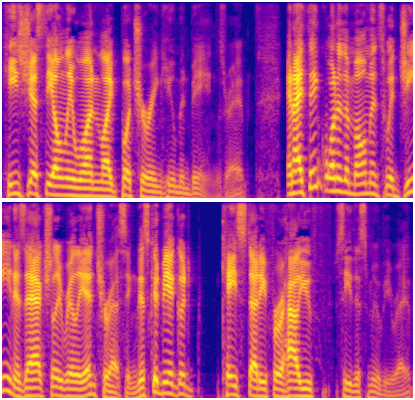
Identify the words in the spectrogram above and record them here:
He's just the only one like butchering human beings, right? And I think one of the moments with Jean is actually really interesting. This could be a good case study for how you f- see this movie, right?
